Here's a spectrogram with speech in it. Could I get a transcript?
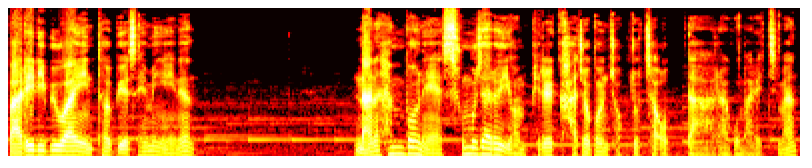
마리 리뷰와의 인터뷰에서 해밍웨이는 나는 한 번에 스무 자루 연필을 가져본 적조차 없다 라고 말했지만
